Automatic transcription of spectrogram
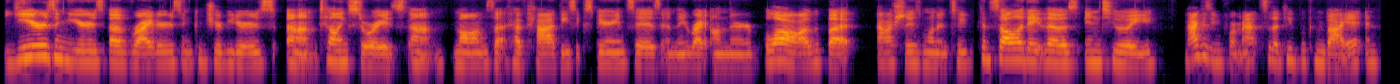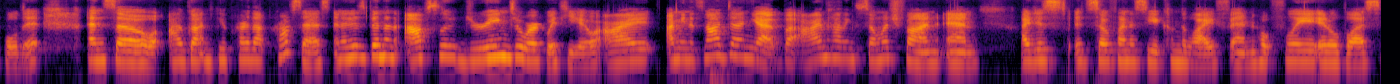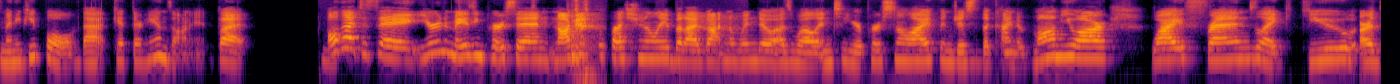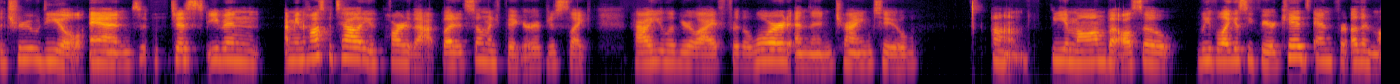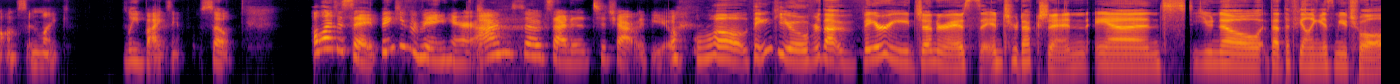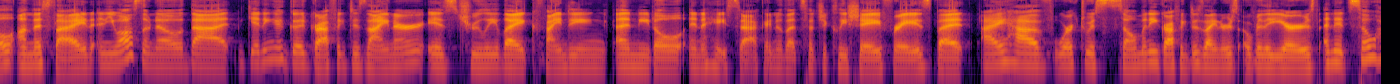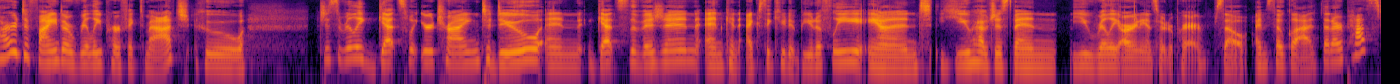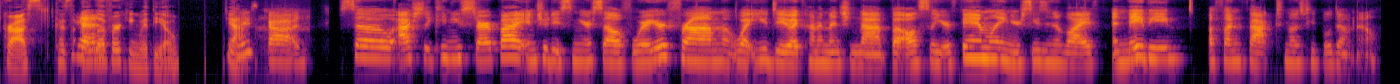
years and years of writers and contributors um, telling stories um, moms that have had these experiences and they write on their blog but ashlee's wanted to consolidate those into a magazine format so that people can buy it and hold it. And so I've gotten to be a part of that process and it has been an absolute dream to work with you. I I mean it's not done yet, but I'm having so much fun and I just it's so fun to see it come to life and hopefully it'll bless many people that get their hands on it. But all that to say, you're an amazing person, not just professionally, but I've gotten a window as well into your personal life and just the kind of mom you are, wife, friend. Like, you are the true deal. And just even, I mean, hospitality is part of that, but it's so much bigger. of Just like how you live your life for the Lord and then trying to um, be a mom, but also leave a legacy for your kids and for other moms and like lead by example. So a lot to say. Thank you for being here. I'm so excited to chat with you. Well, thank you for that very generous introduction. And you know that the feeling is mutual on this side. And you also know that getting a good graphic designer is truly like finding a needle in a haystack. I know that's such a cliche phrase, but I have worked with so many graphic designers over the years, and it's so hard to find a really perfect match who just really gets what you're trying to do and gets the vision and can execute it beautifully. And you have just been, you really are an answer to prayer. So I'm so glad that our paths crossed because yes. I love working with you. Yeah. Praise God. So, Ashlee, can you start by introducing yourself, where you're from, what you do? I kind of mentioned that, but also your family and your season of life, and maybe a fun fact most people don't know.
